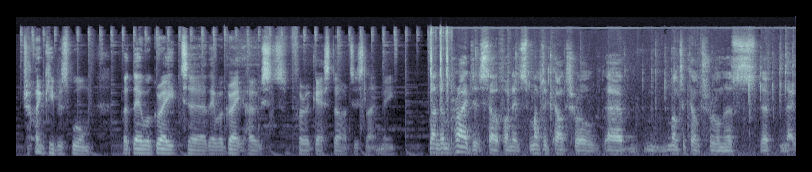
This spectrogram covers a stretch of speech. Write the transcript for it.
try and keep us warm. But they were great. Uh, they were great hosts for a guest artist like me. London prides itself on its multicultural uh, multiculturalness. Uh, no,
